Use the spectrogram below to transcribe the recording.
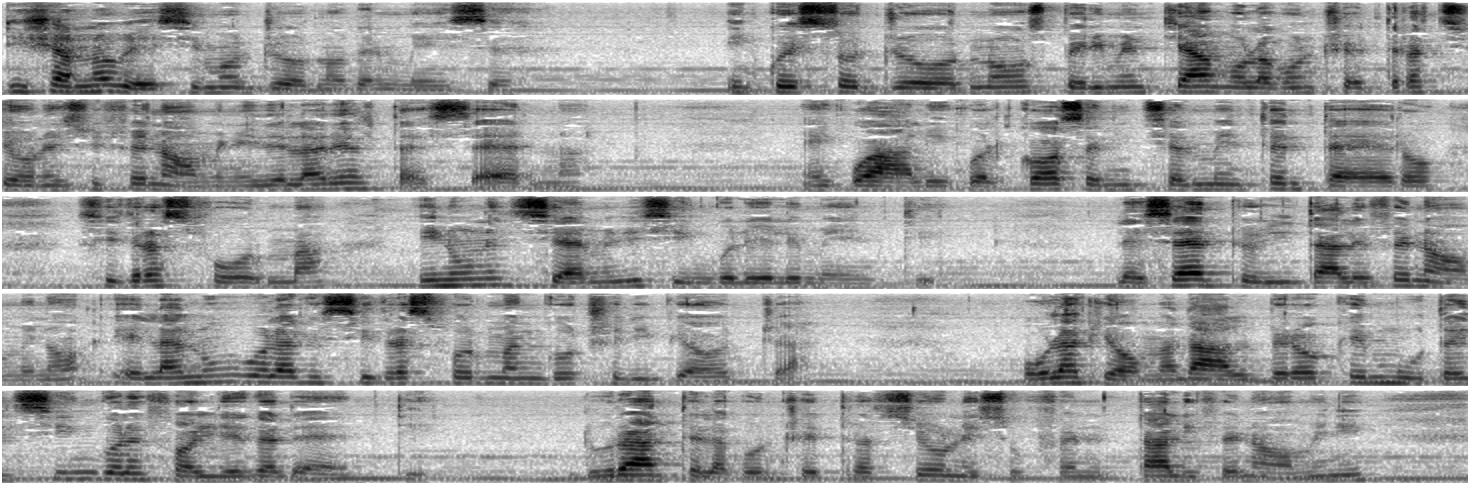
Diciannovesimo giorno del mese. In questo giorno sperimentiamo la concentrazione sui fenomeni della realtà esterna, nei quali qualcosa inizialmente intero si trasforma in un insieme di singoli elementi. L'esempio di tale fenomeno è la nuvola che si trasforma in gocce di pioggia, o la chioma d'albero che muta in singole foglie cadenti. Durante la concentrazione su tali fenomeni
